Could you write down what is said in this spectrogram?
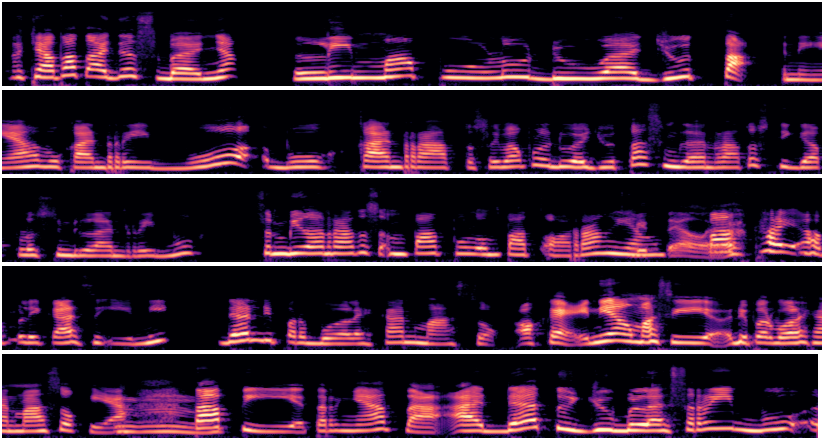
tercatat aja sebanyak 52 juta nih ya bukan ribu bukan ratus 52 juta 939 ribu 944 orang yang Detail ya. pakai aplikasi ini dan diperbolehkan masuk. Oke, ini yang masih diperbolehkan masuk ya. Mm-mm. Tapi ternyata ada 17.590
